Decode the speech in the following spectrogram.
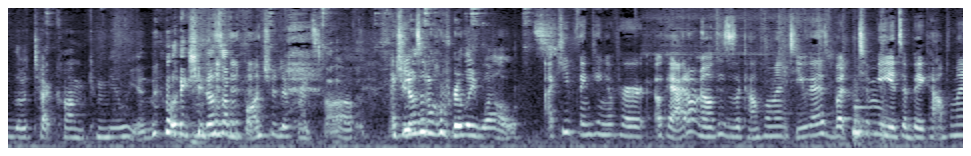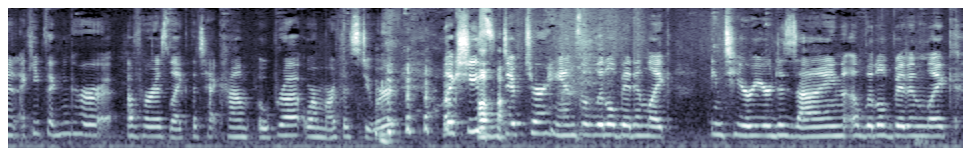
the TechCom chameleon. like she does a bunch of different stuff, and she does it all really well. I keep thinking of her. Okay, I don't know if this is a compliment to you guys, but to me, it's a big compliment. I keep thinking her of her as like the TechCom Oprah or Martha Stewart. like she's dipped her hands a little bit in like interior design, a little bit in like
